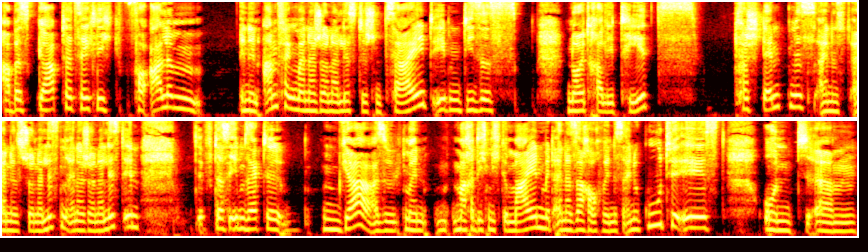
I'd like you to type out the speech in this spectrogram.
Aber es gab tatsächlich vor allem in den Anfängen meiner journalistischen Zeit eben dieses Neutralitäts Verständnis eines, eines Journalisten, einer Journalistin, das eben sagte, ja, also ich meine, mache dich nicht gemein mit einer Sache, auch wenn es eine gute ist. Und ähm,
